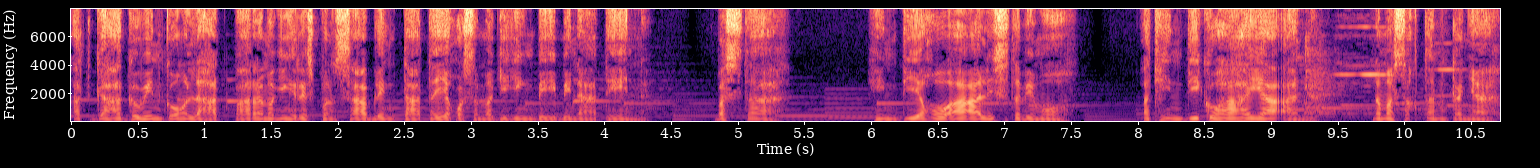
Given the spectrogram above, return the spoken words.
At gagawin ko ang lahat para maging responsableng tatay ako sa magiging baby natin. Basta, hindi ako aalis sa tabi mo. At hindi ko hahayaan na masaktan ka niya.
